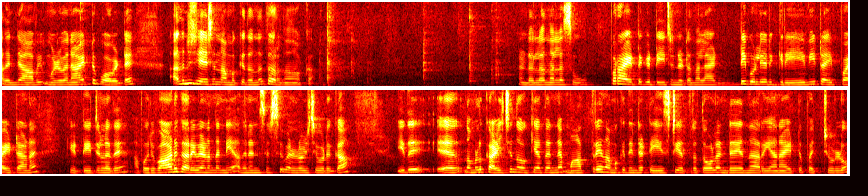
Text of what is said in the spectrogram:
അതിന്റെ ആവി മുഴുവനായിട്ട് പോവട്ടെ. അതിനുശേഷം നമുക്കിതൊന്ന് തുറന്ന് നോക്കാം. ഉണ്ടല്ലോ നല്ല സൂപ്പറായിട്ട് കിട്ടിയിട്ടുണ്ട് കേട്ടോ. നല്ല അടിപൊളി ഒരു ഗ്രേവി ടൈപ്പായിട്ടാണ് കിട്ടിയിട്ടുള്ളത്. അപ്പോൾ ഒരുപാട് കറി വേണമെന്നുണ്ടെങ്കിൽ അതിനനുസരിച്ച് വെള്ളമൊഴിച്ച് കൊടുക്കാം. ഇത് നമ്മൾ കഴിച്ച് നോക്കിയാൽ തന്നെ മാത്രമേ നമുക്കിതിന്റെ ടേസ്റ്റ് എത്രത്തോളം ഉണ്ട് എന്ന് അറിയാനായിട്ട് പറ്റുള്ളൂ.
